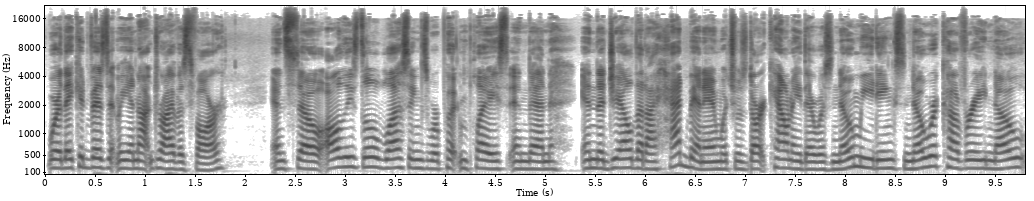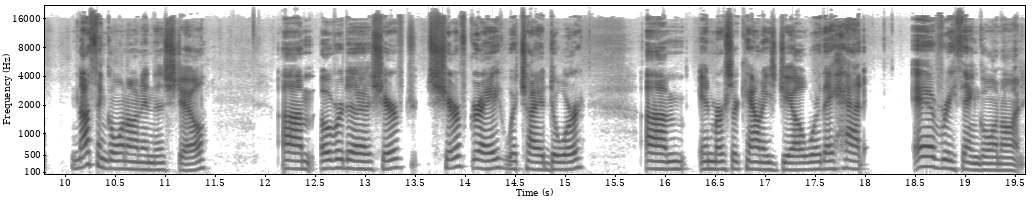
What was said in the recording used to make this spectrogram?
where they could visit me and not drive as far. And so all these little blessings were put in place. And then in the jail that I had been in, which was Darke County, there was no meetings, no recovery, no nothing going on in this jail. Um, over to Sheriff Sheriff Gray, which I adore, um, in Mercer County's jail, where they had everything going on.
